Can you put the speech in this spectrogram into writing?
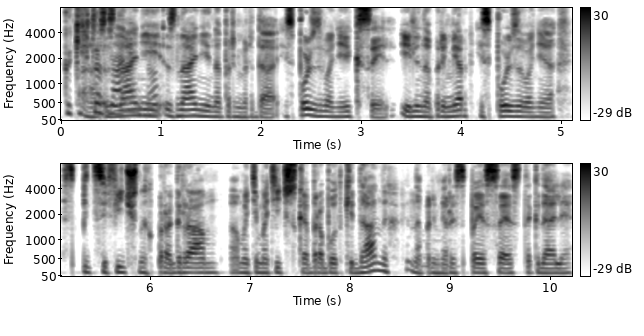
каких-то знаний, знаний, да? знаний, например, да, использования Excel или, например, использования специфичных программ математической обработки данных, например, SPSS и так далее.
